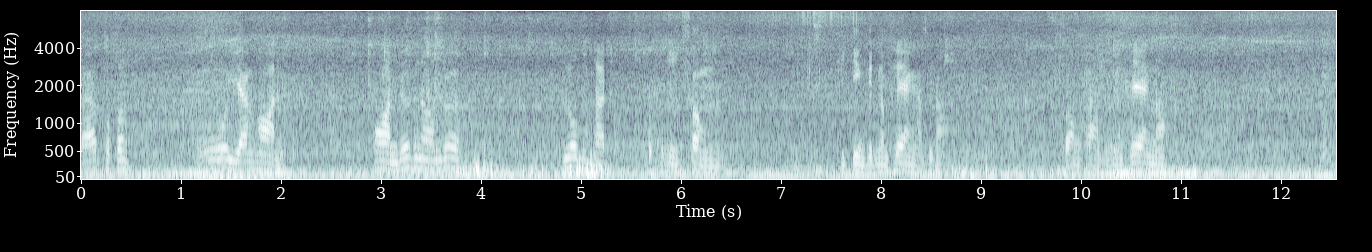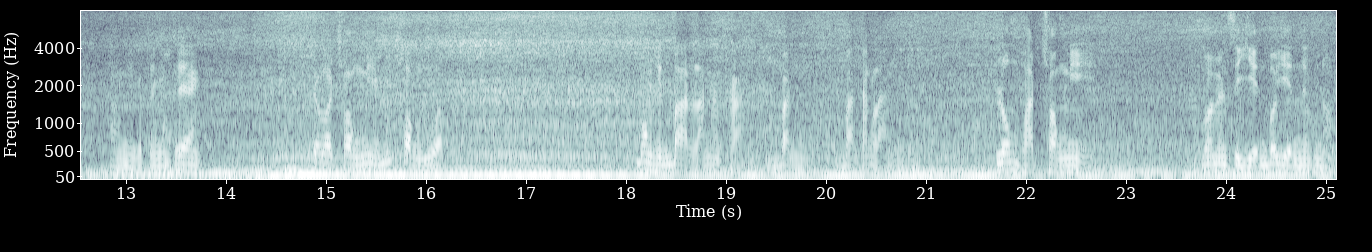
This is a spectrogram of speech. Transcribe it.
ครับทุกคน โอ้ยางห่อนห่อนเด้อพี่น้องเด้อลมพัดนี่ช่องที่จริงเป็นกำแพงครับพี่น้องสองทางเป็นกำแพงเนาะทางนี้ก็เป็นกำแพง แต่ว่าช่องนี้มีช่องลวด มองเห็นบ้านหลังข้างๆบ้านบ้านทั้งหลังลมพัดช่องนี้ว่ามันสีเย็นบ่เย็นเนี่ยพี่น้อง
